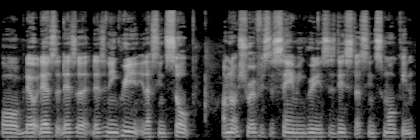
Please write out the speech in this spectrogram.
Or there, there's a, there's a there's an ingredient that's in soap. I'm not sure if it's the same ingredients as this that's in smoking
